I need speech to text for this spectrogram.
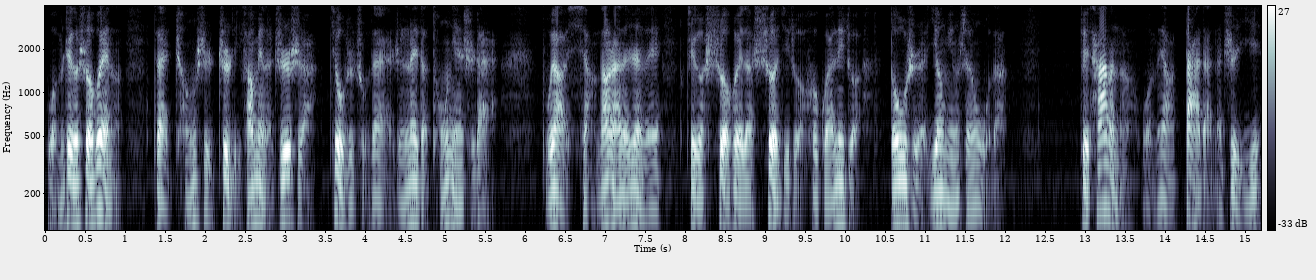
我们这个社会呢，在城市治理方面的知识啊，就是处在人类的童年时代。不要想当然地认为这个社会的设计者和管理者都是英明神武的。对他们呢，我们要大胆的质疑；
